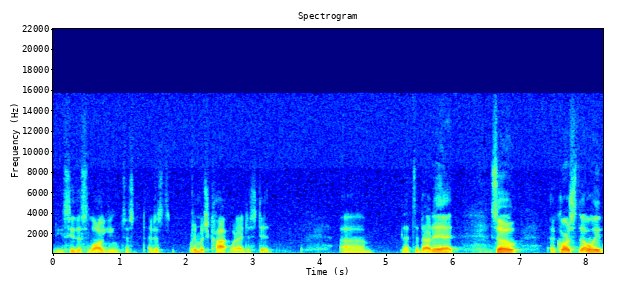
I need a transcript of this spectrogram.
you can see this logging, just I just pretty much caught what I just did. Um, that's about it. So, of course, the only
